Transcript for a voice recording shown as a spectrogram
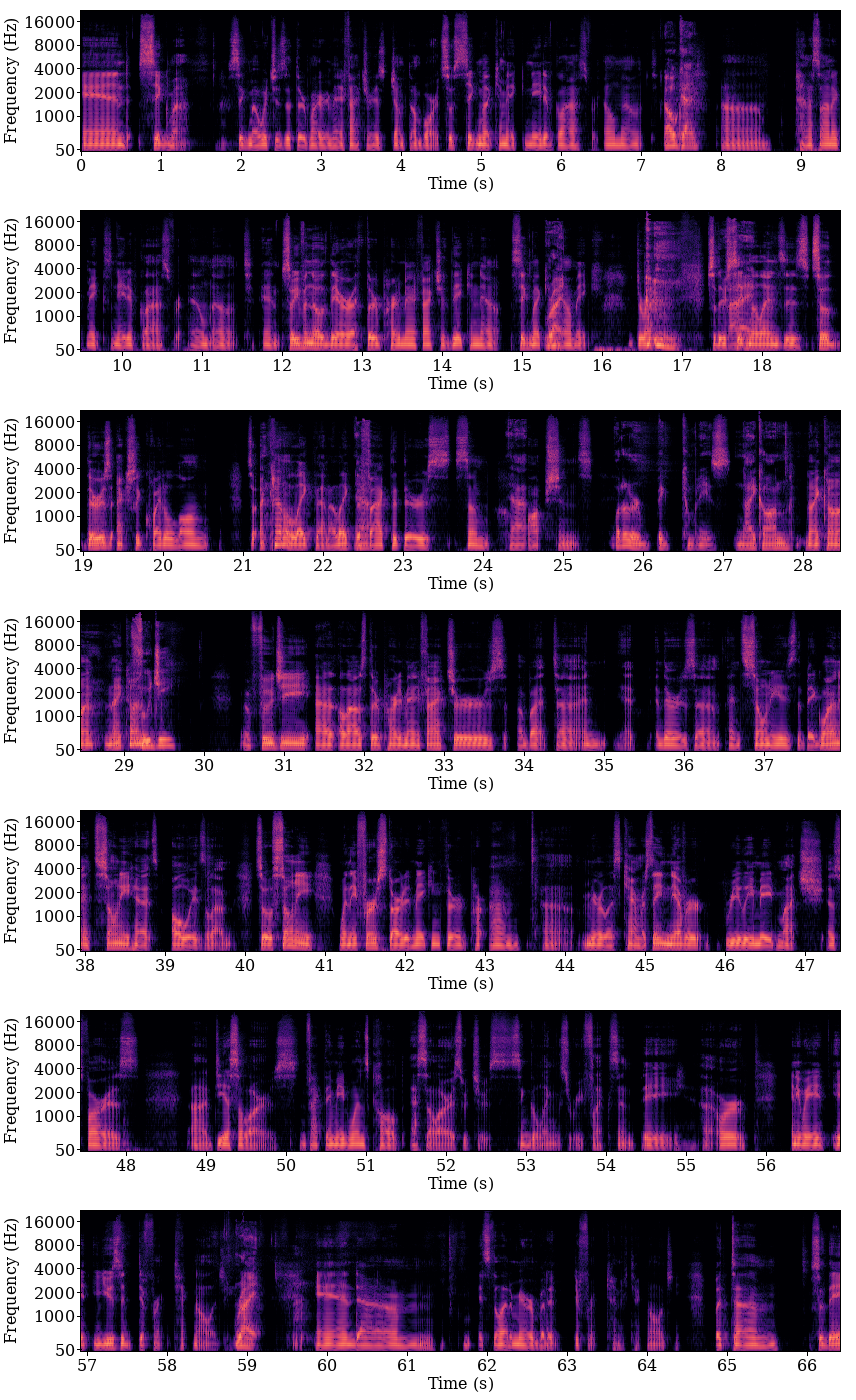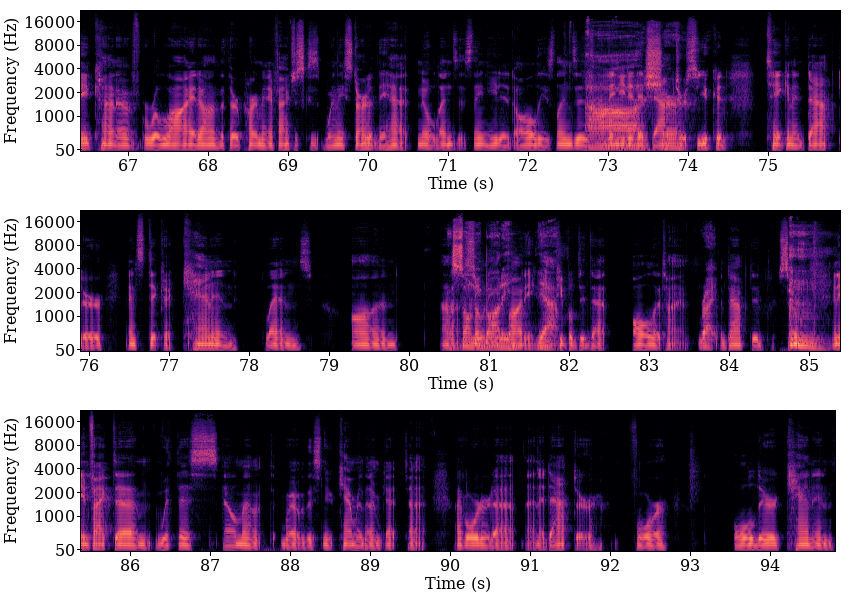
and Sigma. Sigma, which is a third party manufacturer, has jumped on board. So Sigma can make native glass for L mount. Okay. Um, Panasonic makes native glass for L mount, and so even though they're a third party manufacturer, they can now Sigma can Right. now make direct. so there's Sigma Right. lenses. So there is actually quite a long. So I kind of like that. I like the Yeah. fact that there's some Yeah. options. What other big companies? Nikon, Nikon, Nikon, Fuji. Uh, Fuji uh, allows third-party manufacturers, uh, but uh, and, and there's um, and Sony is the big one, and Sony has always allowed. So Sony, when they first started making third par- um, uh, mirrorless cameras, they never really made much as far as uh, DSLRs. In fact, they made ones called SLRs, which are single lens reflex, and they uh, or anyway, it, it used a different technology Right. and um, it still had a mirror, but a different kind of technology. But um, so they kind of relied on the third party manufacturers because when they started, they had no lenses. They needed all these lenses and they needed Ah, adapters. sure. So you could take an adapter and stick a Canon lens on uh, A Sony body. And Yeah. people did that all the time, Right. adapted. So and in fact, um, with this L mount, well, this new camera that I'm get, uh, I've ordered a, an adapter for older Canon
